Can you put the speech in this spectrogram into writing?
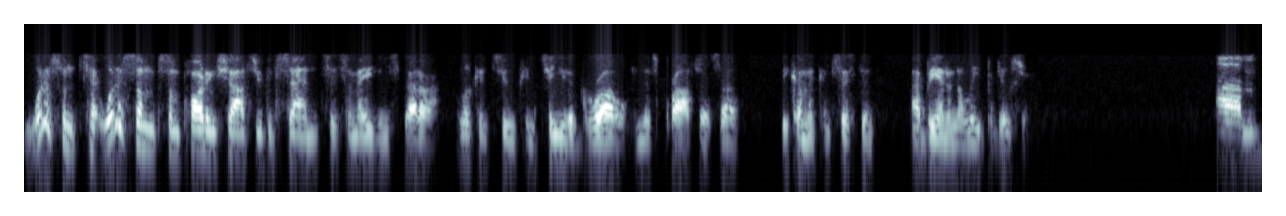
What are some te- what are some some parting shots you could send to some agents that are looking to continue to grow in this process of becoming consistent at being an elite producer? Um,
